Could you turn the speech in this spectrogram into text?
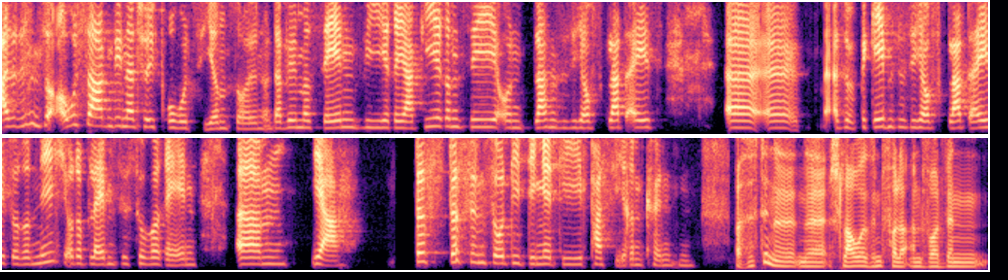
Also das sind so Aussagen, die natürlich provozieren sollen. Und da will man sehen, wie reagieren sie und lassen sie sich aufs Glatteis äh, äh also begeben sie sich aufs Glatteis oder nicht oder bleiben sie souverän? Ähm, ja, das, das sind so die Dinge, die passieren könnten. Was ist denn eine, eine, schlaue, sinnvolle Antwort, wenn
